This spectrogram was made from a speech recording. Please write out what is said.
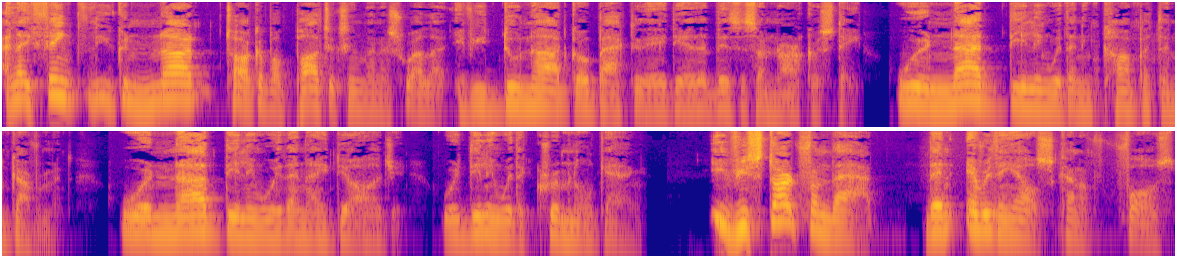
and I think you cannot talk about politics in Venezuela if you do not go back to the idea that this is a narco state. We're not dealing with an incompetent government. We're not dealing with an ideology. We're dealing with a criminal gang. If you start from that, then everything else kind of falls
